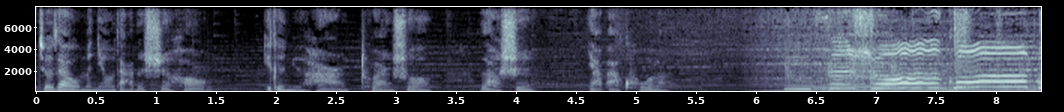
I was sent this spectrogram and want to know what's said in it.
就在我们扭打的时候，一个女孩突然说：“老师，哑巴哭了。”你曾说过不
